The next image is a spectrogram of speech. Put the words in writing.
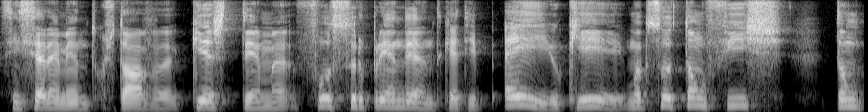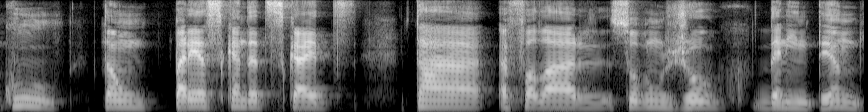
sinceramente gostava, que este tema fosse surpreendente. Que é tipo, ei, o quê? Uma pessoa tão fixe, tão cool, tão. parece que anda de skate está a falar sobre um jogo da Nintendo,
